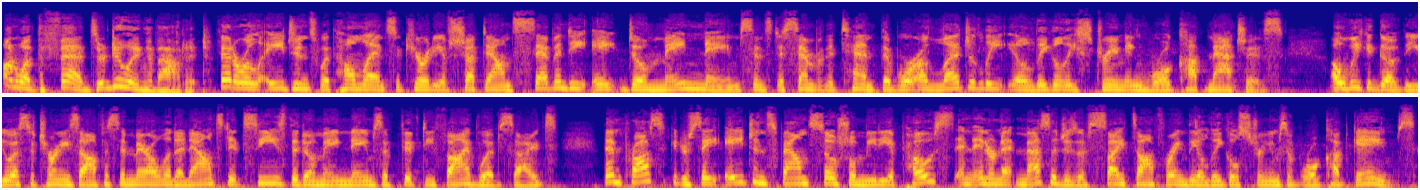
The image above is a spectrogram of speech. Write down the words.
on what the feds are doing about it. Federal agents with Homeland Security have shut down 78 domain names since December the 10th that were allegedly illegally streaming World Cup matches. A week ago, the U.S. Attorney's Office in Maryland announced it seized the domain names of 55 websites. Then prosecutors say agents found social media posts and internet messages of sites offering the illegal streams of World Cup games.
